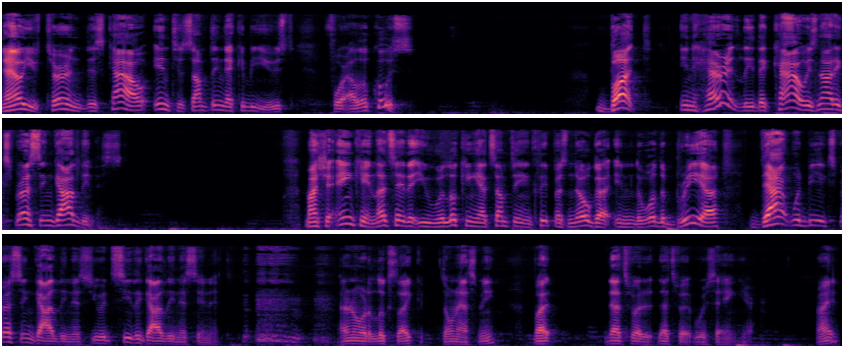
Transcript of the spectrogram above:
Now you've turned this cow into something that can be used for elokus. But inherently, the cow is not expressing godliness. Masha Enkein, let's say that you were looking at something in Klipas Noga in the world of Bria, that would be expressing godliness. You would see the godliness in it. I don't know what it looks like, don't ask me, but That's what that's what we're saying here, right?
